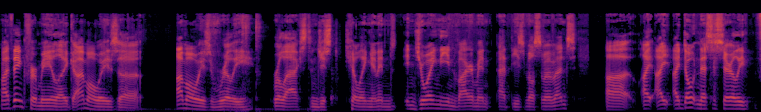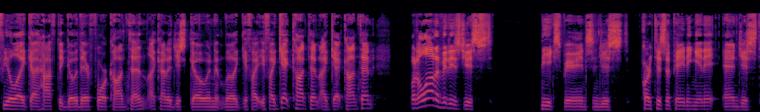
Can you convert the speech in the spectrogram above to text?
I think for me, like I'm always, uh, I'm always really relaxed and just chilling and en- enjoying the environment at these Milsim events uh, I, I, I don't necessarily feel like I have to go there for content. I kind of just go and it, like if I if I get content, I get content. But a lot of it is just the experience and just participating in it and just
